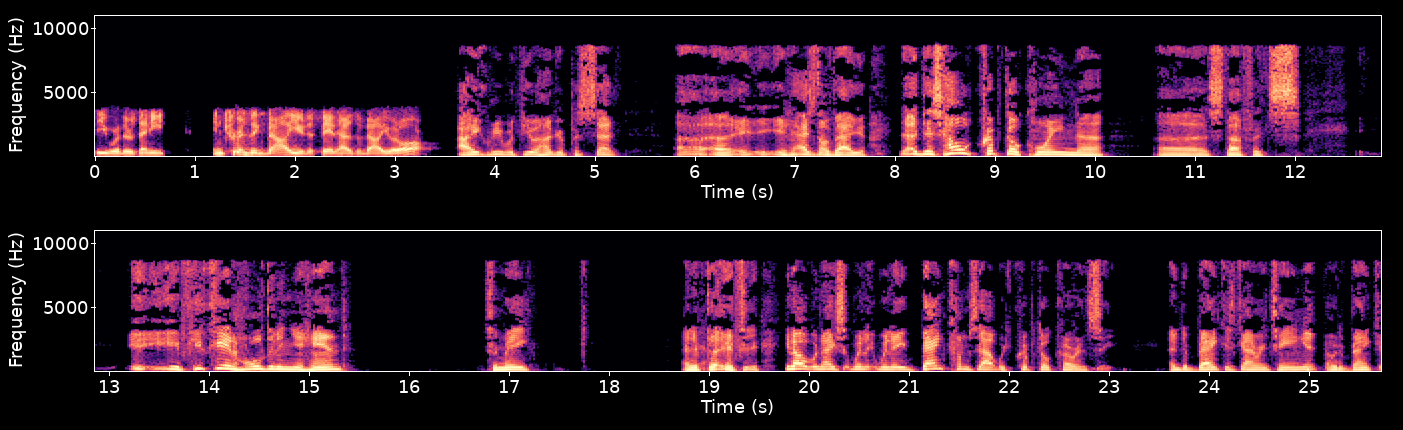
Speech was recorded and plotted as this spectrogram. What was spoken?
see where there's any intrinsic value to say it has a value at all. I agree with you 100%. Uh, uh, it, it, has no value. Uh, this whole crypto coin uh, uh, stuff, it's, if you can't hold it in your hand, to me, and if yeah. the, if you know when I when when a bank comes out with cryptocurrency, and the bank is guaranteeing it, or the bank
